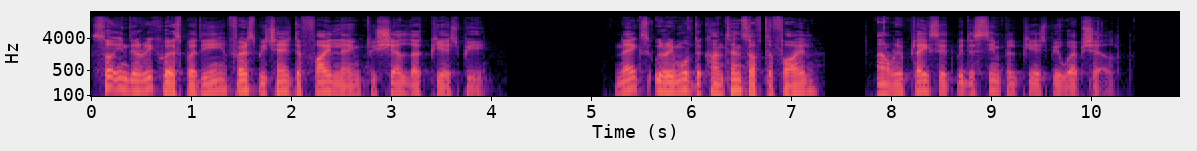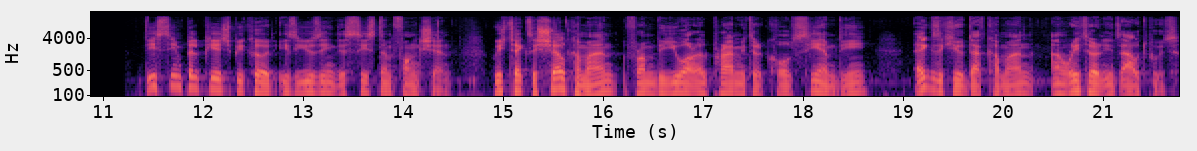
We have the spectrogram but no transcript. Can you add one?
So in the request body, first we change the file name to shell.php. Next, we remove the contents of the file and replace it with a simple PHP web shell. This simple PHP code is using the system function, which takes a shell command from the URL parameter called cmd execute that command and return its output.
